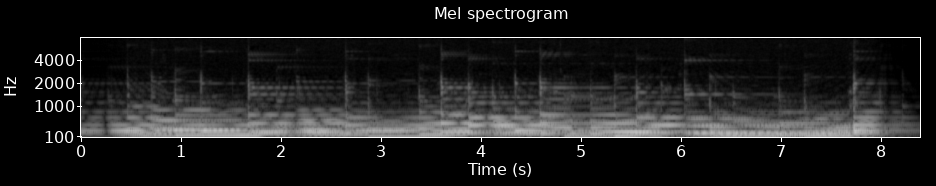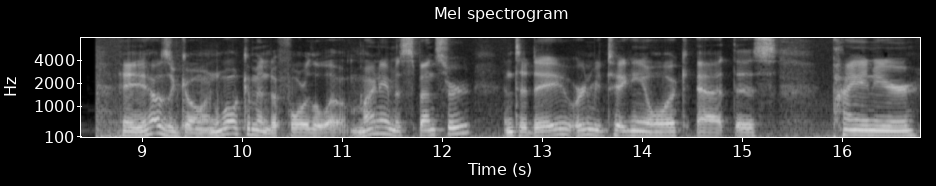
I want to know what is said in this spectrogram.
Hey, how's it going? Welcome into For the Low. My name is Spencer, and today we're going to be taking a look at this Pioneer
